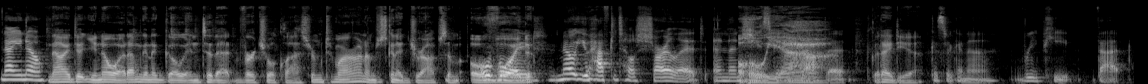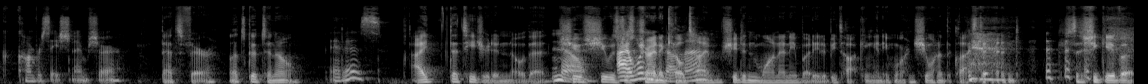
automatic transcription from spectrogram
now you know. now I do. You know what? I'm gonna go into that virtual classroom tomorrow, and I'm just gonna drop some ovoid. Ovoid. No, you have to tell Charlotte, and then Oh she's gonna drop it good idea. because they're gonna repeat that conversation. I'm sure That's fair. That's good to know. it is. I the teacher didn't know that. No, she, she was just trying to kill that. time. She didn't want anybody to be talking anymore, and she wanted the class to end. so she gave a,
